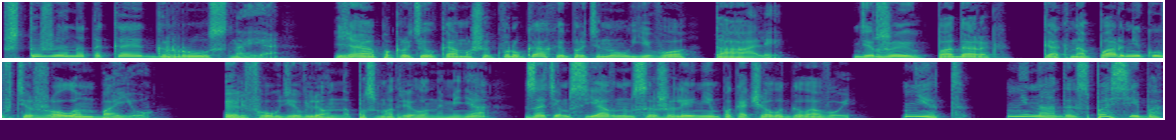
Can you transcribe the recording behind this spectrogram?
Что же она такая грустная? Я покрутил камушек в руках и протянул его Таали. «Держи, подарок, как напарнику в тяжелом бою». Эльфа удивленно посмотрела на меня, затем с явным сожалением покачала головой. «Нет, не надо, спасибо».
